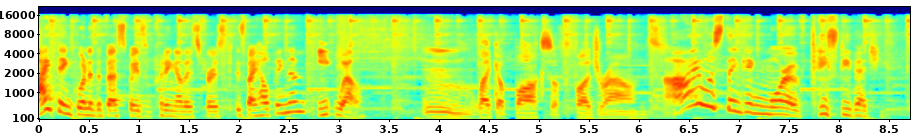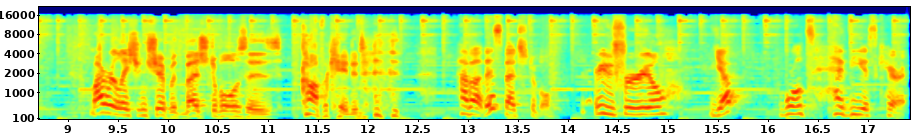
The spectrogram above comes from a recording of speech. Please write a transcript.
I think one of the best ways of putting others first is by helping them eat well. Mmm, like a box of fudge rounds. I was thinking more of tasty veggies. My relationship with vegetables is complicated. How about this vegetable? Are you for real? Yep, world's heaviest carrot,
